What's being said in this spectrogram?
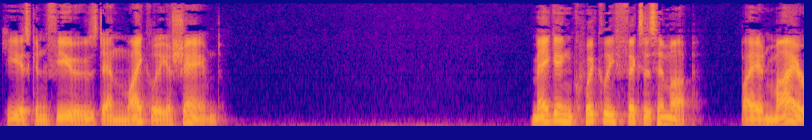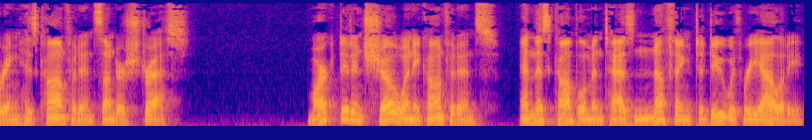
He is confused and likely ashamed. Megan quickly fixes him up by admiring his confidence under stress. Mark didn't show any confidence, and this compliment has nothing to do with reality,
